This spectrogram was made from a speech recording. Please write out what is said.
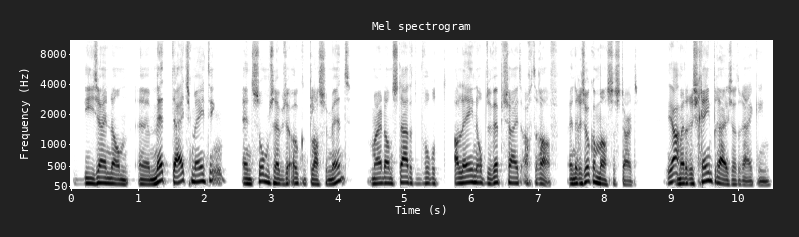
die zijn dan uh, met tijdsmeting. En soms hebben ze ook een klassement. Maar dan staat het bijvoorbeeld alleen op de website achteraf. En er is ook een massastart. Ja. Maar er is geen prijsuitreiking.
